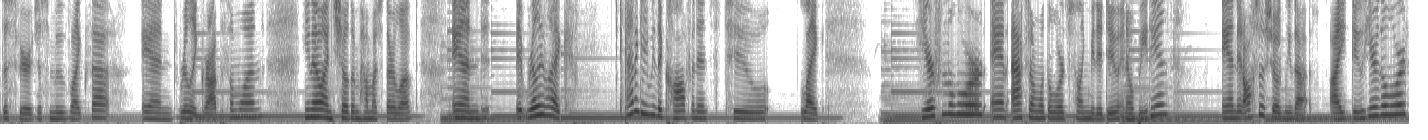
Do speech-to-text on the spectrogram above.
the spirit just move like that and really grab someone you know, and show them how much they're loved. And it really like it kind of gave me the confidence to like hear from the Lord and act on what the Lord's telling me to do in obedience. And it also showed me that I do hear the Lord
